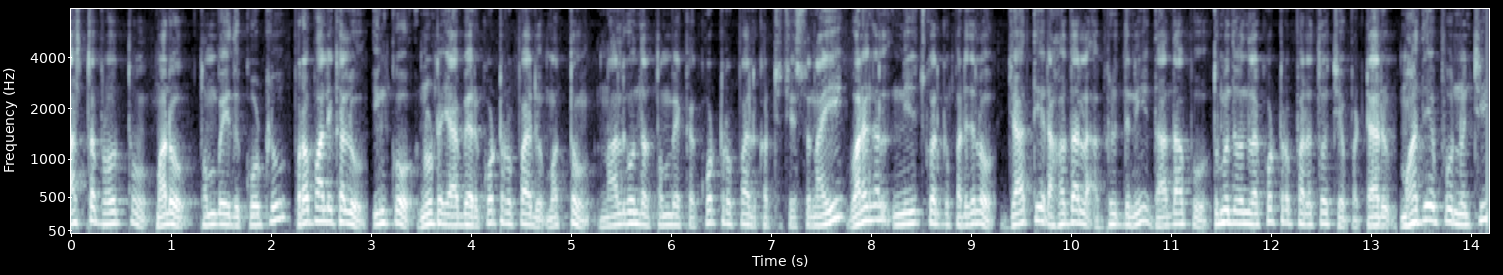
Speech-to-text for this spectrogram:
రాష్ట్ర ప్రభుత్వం మరో తొంభై ఐదు కోట్లు పురపాలికలు ఇంకో నూట యాభై ఆరు కోట్ల రూపాయలు మొత్తం నాలుగు వందల తొంభై ఒక్క కోట్ల రూపాయలు ఖర్చు చేస్తున్నాయి. వరంగల్ నియోజకవర్గ పరిధిలో జాతీయ రహదారుల అభివృద్ధిని దాదాపు తొమ్మిది వందల కోట్ల రూపాయలతో చేపట్టారు. మహదేవ్పూర్ నుంచి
